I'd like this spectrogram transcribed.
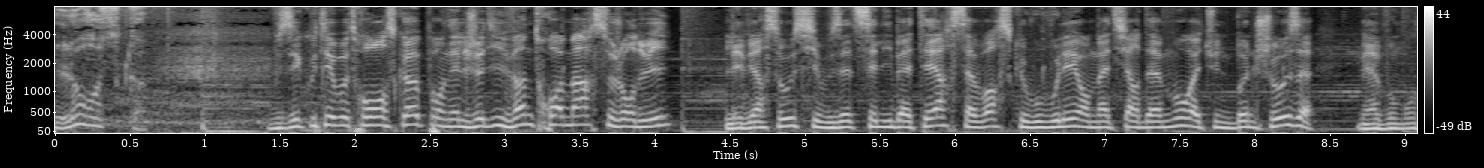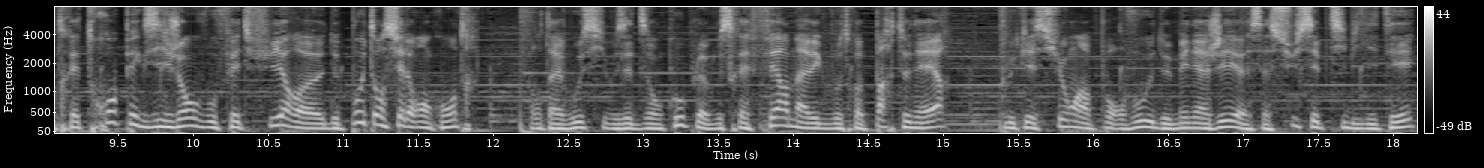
L'horoscope. Vous écoutez votre horoscope, on est le jeudi 23 mars aujourd'hui. Les Verseaux, si vous êtes célibataire, savoir ce que vous voulez en matière d'amour est une bonne chose, mais à vous montrer trop exigeant, vous faites fuir euh, de potentielles rencontres. Quant à vous, si vous êtes en couple, vous serez ferme avec votre partenaire. Plus question hein, pour vous de ménager euh, sa susceptibilité.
